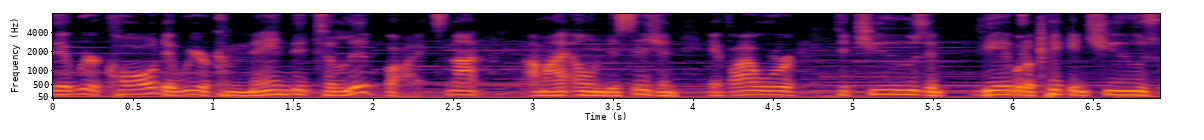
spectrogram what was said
that we're called that we are commanded to live by. It's not my own decision. If I were to choose and be able to pick and choose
